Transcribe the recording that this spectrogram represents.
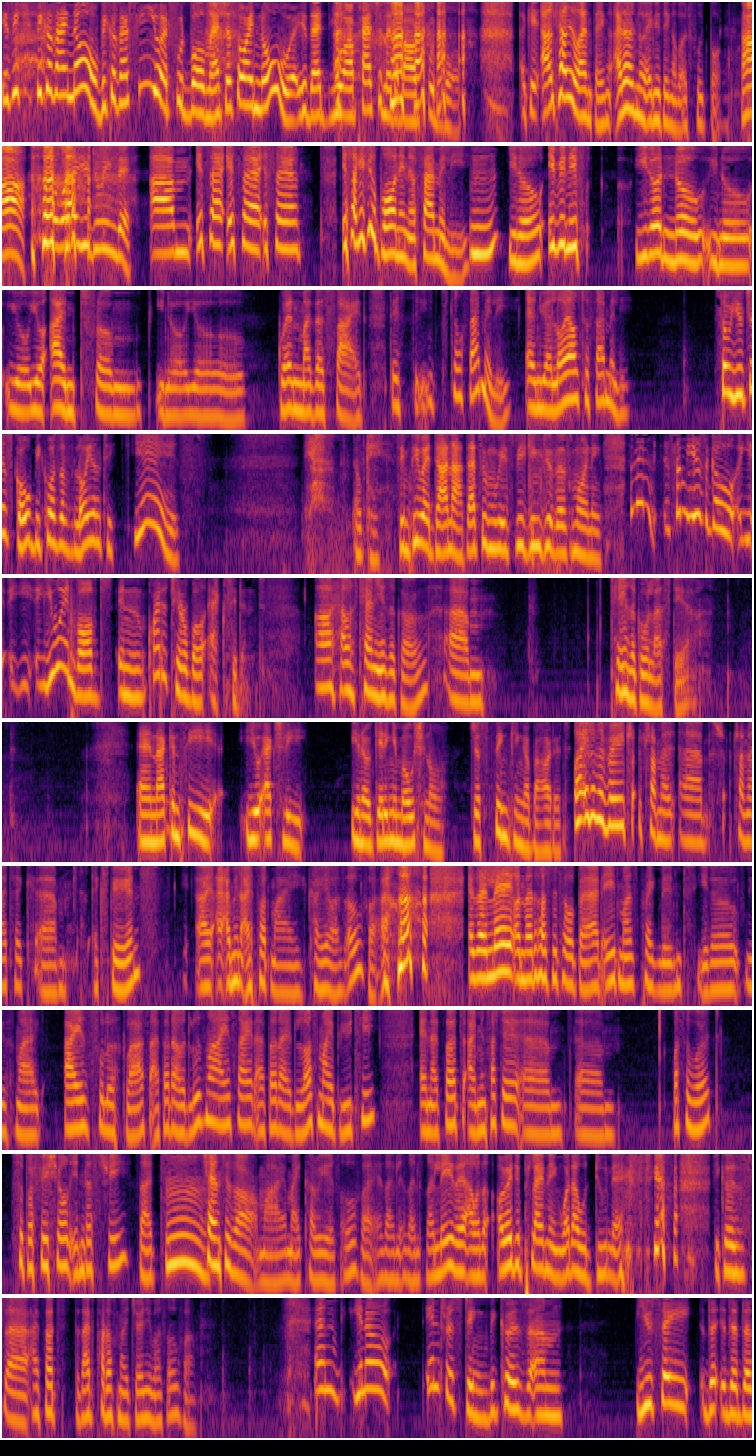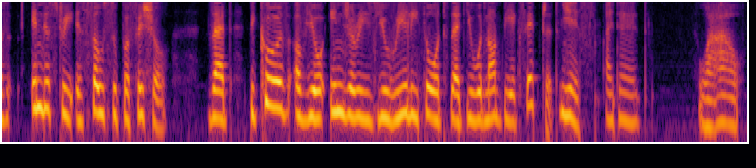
you see, because I know, because I see you at football matches, so I know that you are passionate about football. Okay, I'll tell you one thing. I don't know anything about football. Ah, so what are you doing there? Um, it's a, it's a, it's a, it's like if you're born in a family, you know, even if you don't know, you know, your your aunt from, you know, your grandmother's side, there's still family, and you are loyal to family. So you just go because of loyalty. Yes. Yeah. Okay, Simphiwe Dana, that's whom we're speaking to this morning. And then some years ago, you, you were involved in quite a terrible accident. Uh, that was 10 years ago. Um, 10 years ago last year. And I can see you actually, you know, getting emotional just thinking about it. Well, it was a very tra- trauma, uh, tra- traumatic um, experience. I, I I mean, I thought my career was over. As I lay on that hospital bed, eight months pregnant, you know, with my eyes full of glass, I thought I would lose my eyesight. I thought I'd lost my beauty. And I thought I'm in such a, um, um, what's the word? Superficial industry that chances are my, my career is over. As I, as I, as I lay there, I was already planning what I would do next because uh, I thought that, that part of my journey was over. And you know, interesting because um, you say the, the the industry is so superficial that because of your injuries, you really thought that you would not be accepted. Yes, I did. Wow.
